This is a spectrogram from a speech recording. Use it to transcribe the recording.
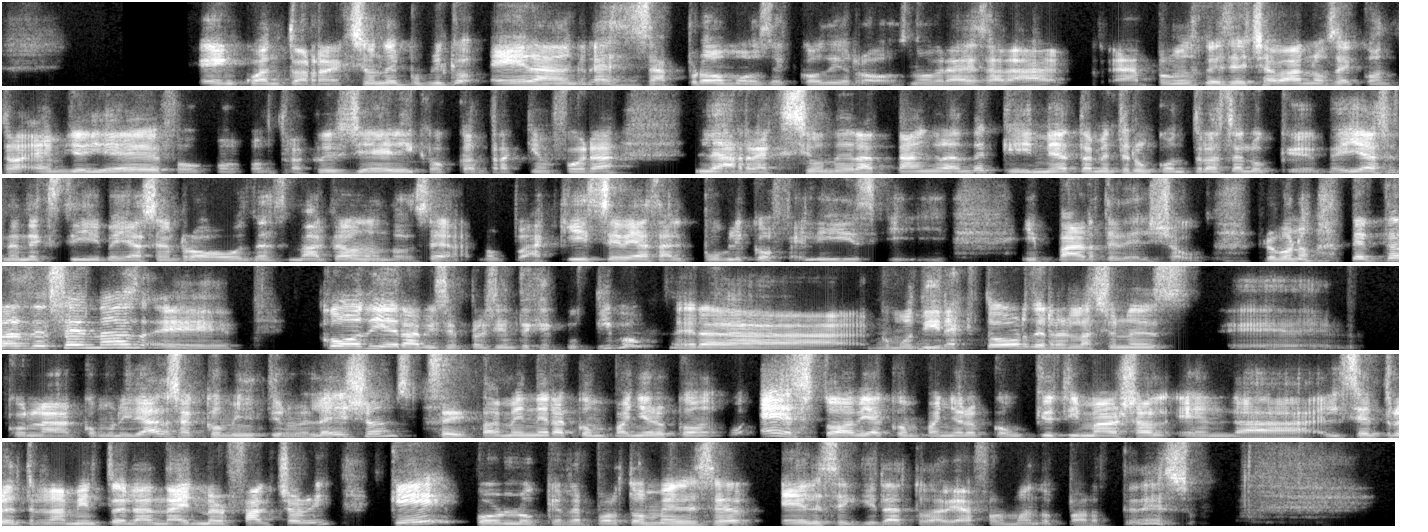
en cuanto a reacción del público, eran gracias a promos de Cody Rhodes, ¿no? Gracias a la menos que dice chaval, no sé, contra MJF o, contra Chris Jericho o contra quien fuera, la reacción era tan grande que inmediatamente era un contraste a lo que veías en NXT, veías en Raw, en SmackDown, donde sea. ¿no? Pues aquí se veas al público feliz y, y, parte del show. Pero bueno, detrás de escenas, eh, Cody era vicepresidente ejecutivo, era como director de relaciones eh, con la comunidad, o sea, Community Relations. También era compañero con, es todavía compañero con Cutie Marshall en la, el centro de entrenamiento de la Nightmare Factory, que por lo que reportó Mercer, él seguirá todavía formando parte de eso.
